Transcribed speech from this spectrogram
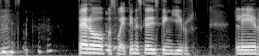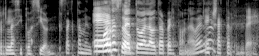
pero pues, güey, tienes que distinguir, leer la situación. Exactamente. Por Eso. respeto a la otra persona, ¿verdad? Exactamente.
